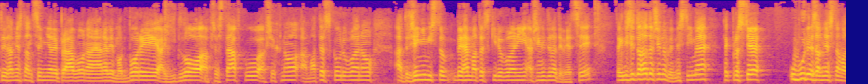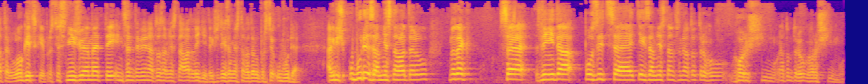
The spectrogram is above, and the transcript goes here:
ty zaměstnanci měli právo na, já nevím, odbory a jídlo a přestávku a všechno a mateřskou dovolenou a držení místo během mateřský dovolený a všechny tyhle ty věci, tak když si tohle všechno vymyslíme, tak prostě ubude zaměstnavatelů, logicky. Prostě snižujeme ty incentivy na to zaměstnávat lidi, takže těch zaměstnavatelů prostě ubude. A když ubude zaměstnavatelů, no tak se změní ta pozice těch zaměstnanců na, to trhu k horšímu, na tom trhu k horšímu.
